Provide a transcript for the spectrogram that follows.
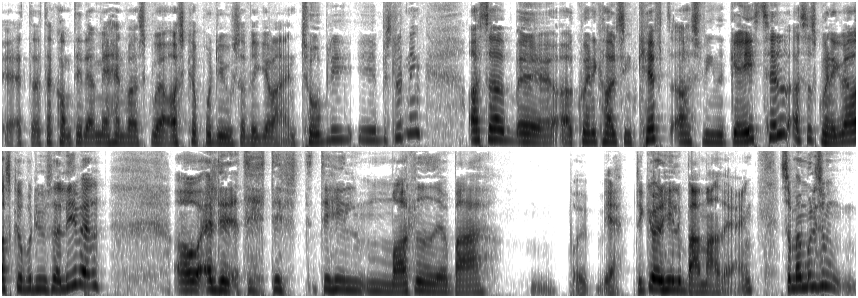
at der- der kom det der med, at han var, skulle være Oscar-producer, hvilket var en tåbelig øh, beslutning. Og så øh, og kunne han ikke holde sin kæft og svinede gays til, og så skulle han ikke være Oscar-producer alligevel. Og alt det, det, det, det hele modlede jo bare... Ja, det gjorde det hele bare meget værre, ikke? Så man må ligesom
